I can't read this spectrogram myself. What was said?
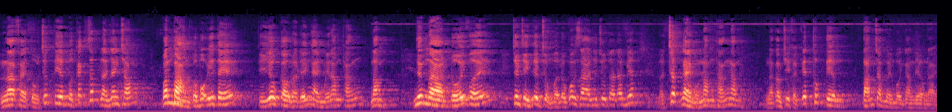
là phải tổ chức tiêm một cách rất là nhanh chóng. Văn bản của Bộ Y tế thì yêu cầu là đến ngày 15 tháng 5. Nhưng mà đối với chương trình tiêm chủng mở đầu quốc gia như chúng ta đã biết là trước ngày 5 tháng 5 là các ông chí phải kết thúc tiêm 811.000 liều này.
